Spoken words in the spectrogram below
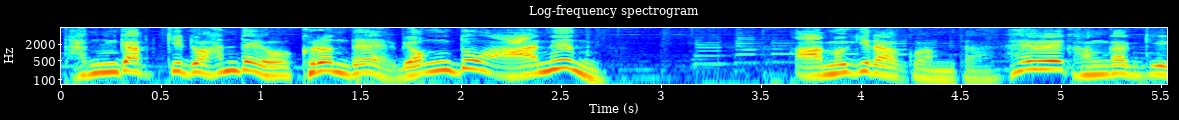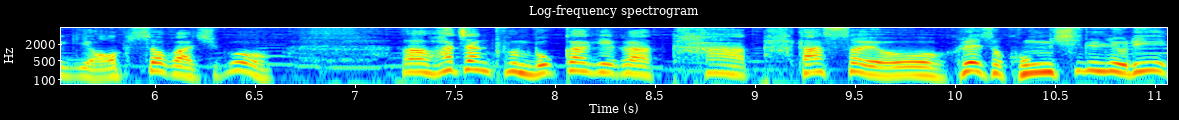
반갑기도 한데요. 그런데 명동 안은 암흑이라고 합니다. 해외 관광객이 없어가지고 어, 화장품 목가게가 다 닫았어요. 그래서 공실률이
